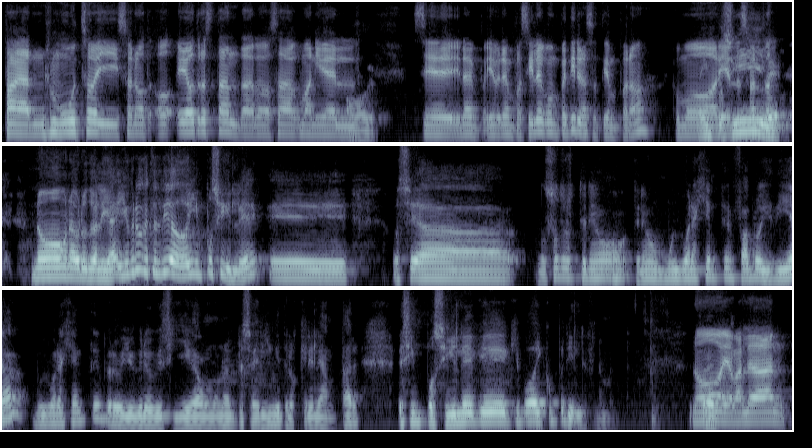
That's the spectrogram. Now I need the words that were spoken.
pagan mucho y son otro, es otro estándar, o sea, como a nivel... Sí, era, imposible competir en esos tiempos, ¿no? Como a de No, una brutalidad. Yo creo que hasta el día de hoy imposible. Eh, o sea, nosotros tenemos, tenemos muy buena gente en Fapro hoy día, muy buena gente, pero yo creo que si llega una empresa gringa y te los quiere levantar, es imposible que, que podáis competirle finalmente. No, y además le dan,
